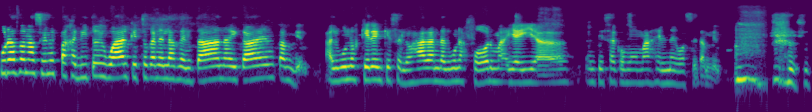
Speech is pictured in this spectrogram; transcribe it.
puras donaciones, pajaritos igual, que chocan en las ventanas y caen también. Algunos quieren que se los hagan de alguna forma y ahí ya empieza como más el negocio también.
